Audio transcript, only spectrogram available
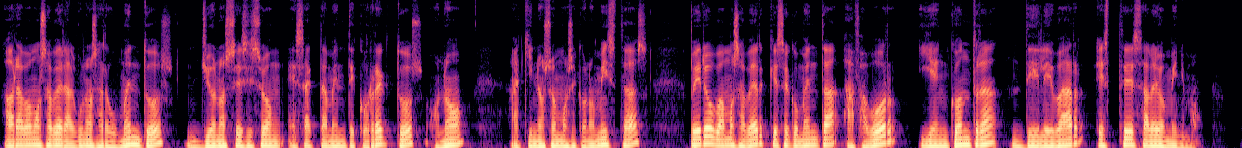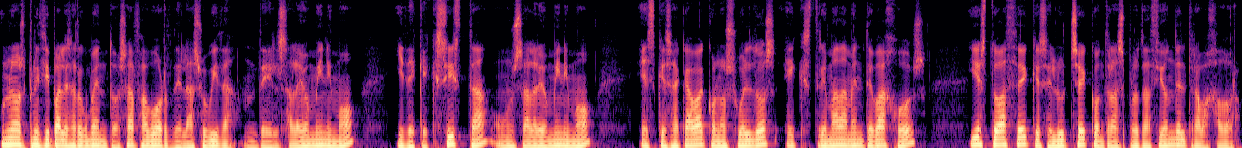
Ahora vamos a ver algunos argumentos, yo no sé si son exactamente correctos o no, aquí no somos economistas, pero vamos a ver qué se comenta a favor y en contra de elevar este salario mínimo. Uno de los principales argumentos a favor de la subida del salario mínimo y de que exista un salario mínimo es que se acaba con los sueldos extremadamente bajos y esto hace que se luche contra la explotación del trabajador.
